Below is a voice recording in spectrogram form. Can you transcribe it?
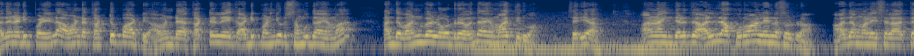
அதன் அடிப்படையில் அவன்ட கட்டுப்பாட்டு அவன்ட கட்டளைக்கு அடிப்படைஞ்சு ஒரு சமுதாயமாக அந்த வன்வல் ஓடுற வந்து அவன் மாத்திடுவான். சரியா? ஆனால் இந்த இடத்துல அல்லாஹ் குரான்ல என்ன சொல்றான்? ஆதம் அலைசலாத்த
